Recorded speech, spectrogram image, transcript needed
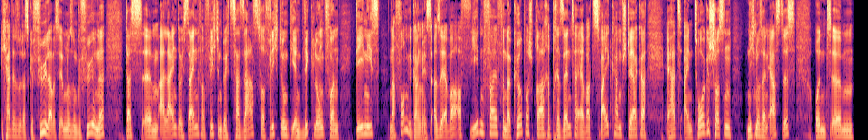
ich hatte so das Gefühl, aber es ist ja immer nur so ein Gefühl, ne, dass ähm, allein durch seine Verpflichtung, durch Zazars Verpflichtung die Entwicklung von Denis nach vorn gegangen ist. Also er war auf jeden Fall von der Körpersprache präsenter, er war zweikampfstärker, er hat ein Tor geschossen, nicht nur sein erstes. Und ähm,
